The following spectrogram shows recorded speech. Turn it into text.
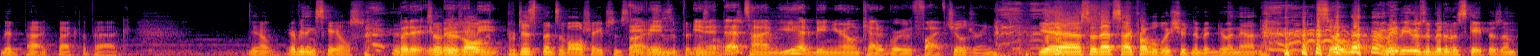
mid-pack, back of the pack. You know, everything scales. But it- so but there's I all mean- participants of all shapes and sizes and, and, fitness and at levels. that time, you had to be in your own category with five children. yeah, so that's I probably shouldn't have been doing that. so Maybe it was a bit of escapism.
